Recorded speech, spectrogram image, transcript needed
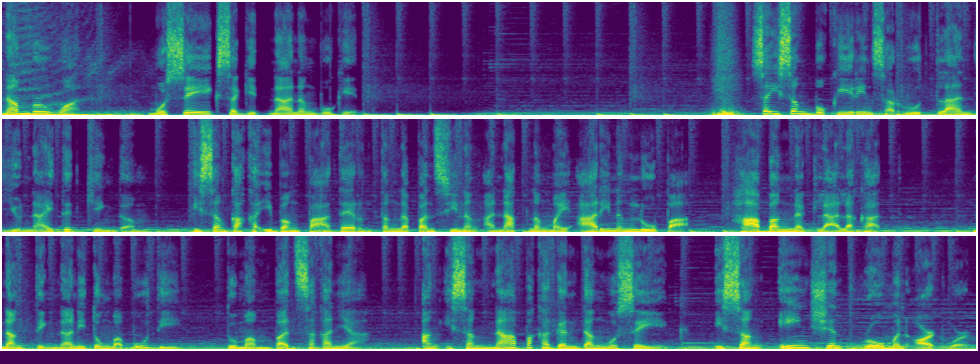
Number 1. Mosaic sa gitna ng bukid. Sa isang bukirin sa Rutland, United Kingdom, isang kakaibang pattern tang napansin ng anak ng may-ari ng lupa habang naglalakad. Nang tingnan itong mabuti, tumambad sa kanya ang isang napakagandang mosaic, isang ancient Roman artwork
